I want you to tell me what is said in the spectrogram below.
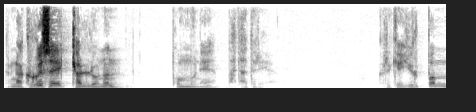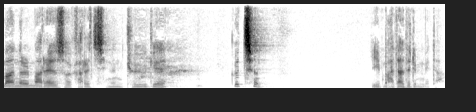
그러나 그것의 결론은 본문에 받아들여요. 그렇게 율법만을 말해서 가르치는 교육의 끝은 이 받아들입니다.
